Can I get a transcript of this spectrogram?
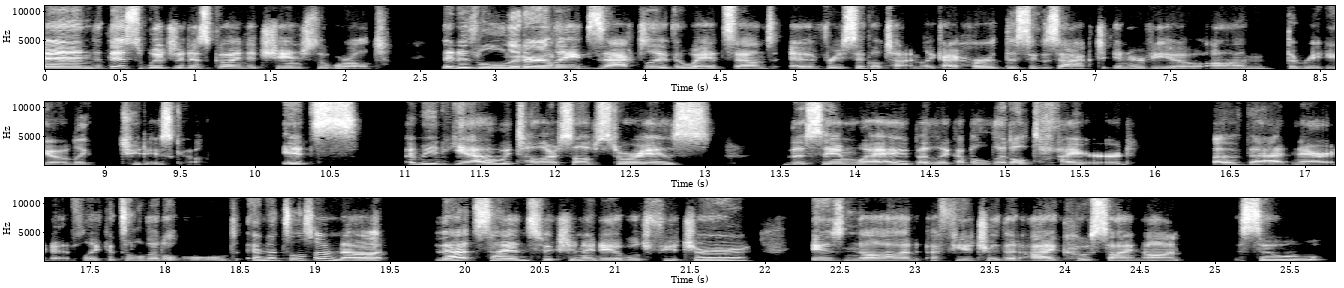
and this widget is going to change the world that is literally exactly the way it sounds every single time. Like I heard this exact interview on the radio like two days ago. It's, I mean, yeah, we tell ourselves stories the same way, but like I'm a little tired of that narrative. Like it's a little old. And it's also not that science fiction enabled future is not a future that I co sign on. So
